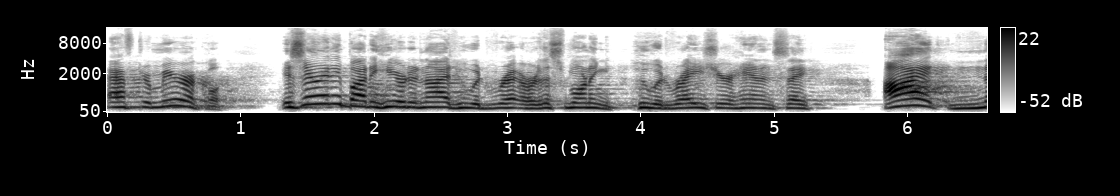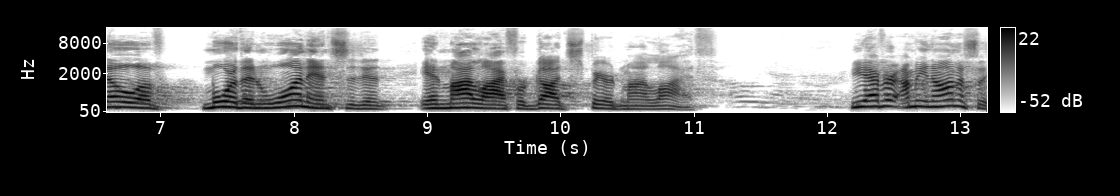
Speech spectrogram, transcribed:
after miracle. Is there anybody here tonight who would, or this morning, who would raise your hand and say, I know of more than one incident in my life where God spared my life? You ever, I mean, honestly,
